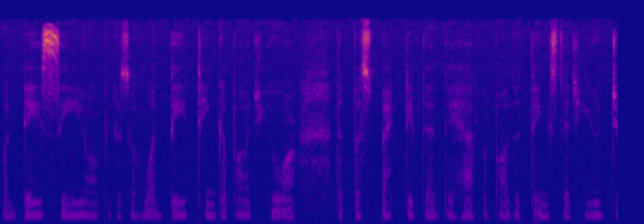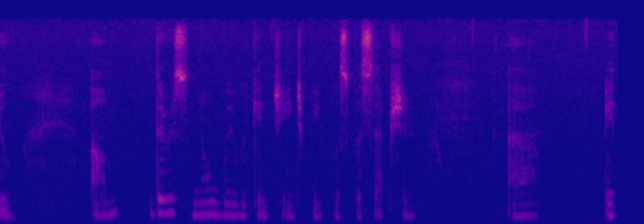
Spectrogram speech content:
what they see or because of what they think about you or the perspective that they have about the things that you do, um, there is no way we can change people's perception. Uh, it,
